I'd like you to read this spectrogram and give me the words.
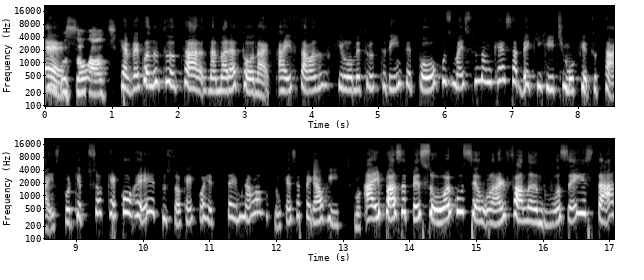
É. o som alto. Quer ver quando tu tá na maratona? Aí tu tá lá no quilômetro 30 e poucos, mas tu não quer saber que ritmo que tu tais, porque tu só quer correr, tu só quer correr, terminar logo, tu não quer se apegar ao ritmo. Aí passa a pessoa com o celular falando, você está a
